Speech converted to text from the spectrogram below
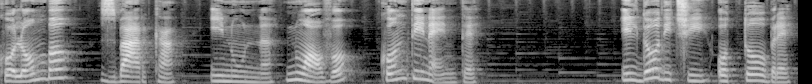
Colombo sbarca in un nuovo continente. Il 12 ottobre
